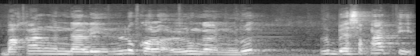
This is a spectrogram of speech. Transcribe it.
bakal ngendaliin lu kalau lu nggak nurut lu besok mati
